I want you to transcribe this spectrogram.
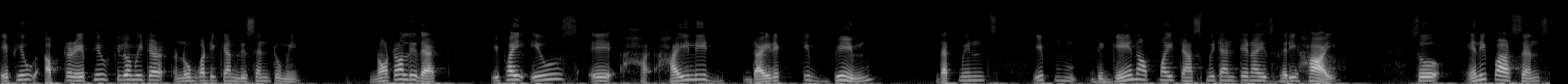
a few after a few kilometer nobody can listen to me. Not only that, if I use a highly directive beam that means if the gain of my transmit antenna is very high. So, any persons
